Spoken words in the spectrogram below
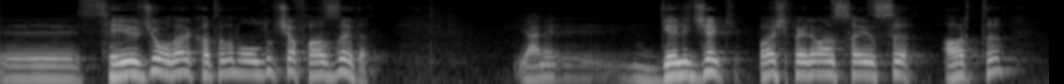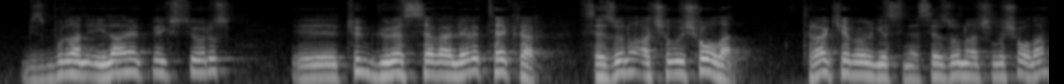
e, seyirci olarak katılım oldukça fazlaydı. Yani e, gelecek baş pehlivan sayısı arttı. Biz buradan ilan etmek istiyoruz. E, tüm güreş severleri tekrar sezonun açılışı olan Trakya bölgesinde sezonun açılışı olan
